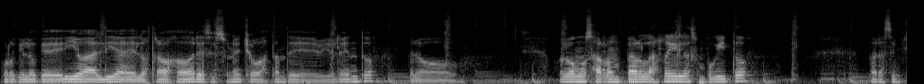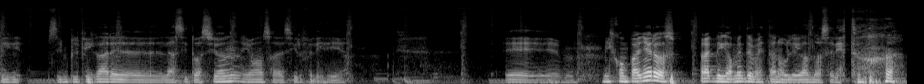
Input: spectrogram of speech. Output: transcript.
porque lo que deriva al Día de los Trabajadores es un hecho bastante violento, pero hoy vamos a romper las reglas un poquito para simplificar eh, la situación y vamos a decir feliz día. Eh, mis compañeros prácticamente me están obligando a hacer esto.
